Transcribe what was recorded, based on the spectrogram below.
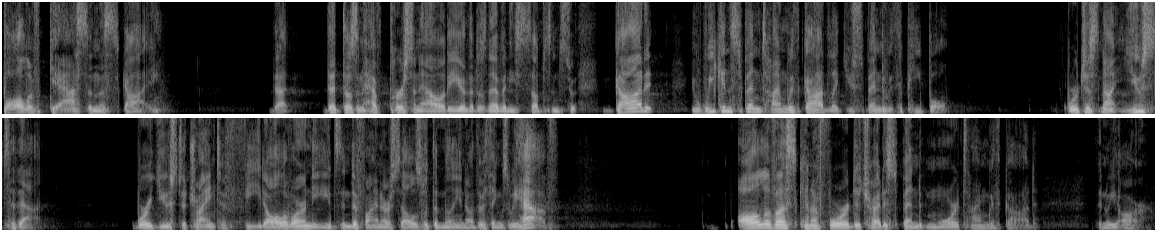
ball of gas in the sky that, that doesn't have personality or that doesn't have any substance to it. God, we can spend time with God like you spend with people. We're just not used to that. We're used to trying to feed all of our needs and define ourselves with a million other things we have all of us can afford to try to spend more time with God than we are.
